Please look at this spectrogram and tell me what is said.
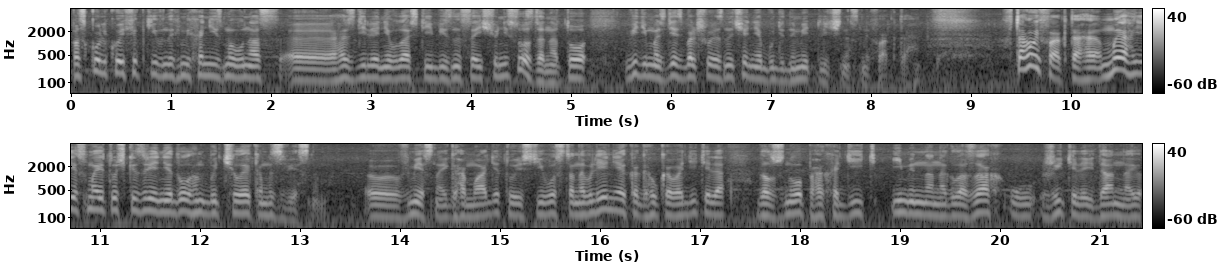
Поскольку эффективных механизмов у нас э, разделения власти и бизнеса еще не создано, то, видимо, здесь большое значение будет иметь личностный фактор. Второй фактор. Мэр, с моей точки зрения, должен быть человеком известным э, в местной громаде, то есть его становление как руководителя должно проходить именно на глазах у жителей данного,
